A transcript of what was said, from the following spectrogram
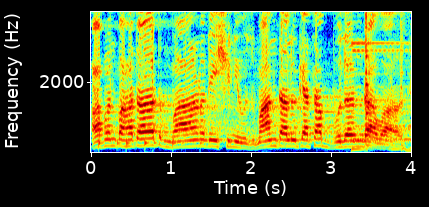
आपण पाहतात माणदेशी न्यूज मान तालुक्याचा बुलंद आवाज.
